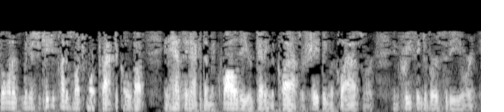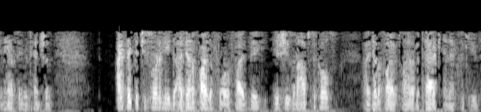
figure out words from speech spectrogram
But when when your strategic plan is much more practical about enhancing academic quality or getting the class or shaping the class or increasing diversity or enhancing retention, I think that you sort of need to identify the four or five big issues and obstacles, identify a plan of attack, and execute.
